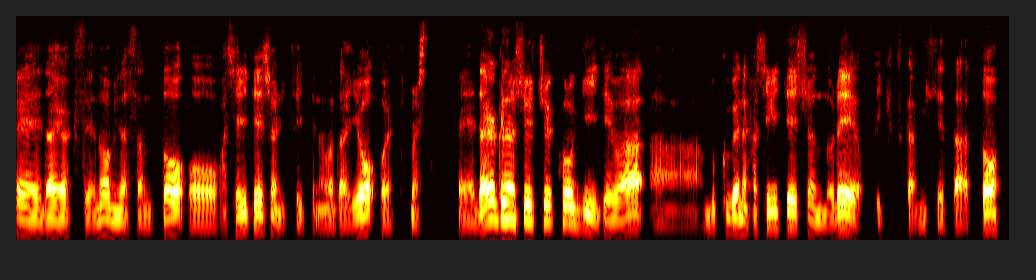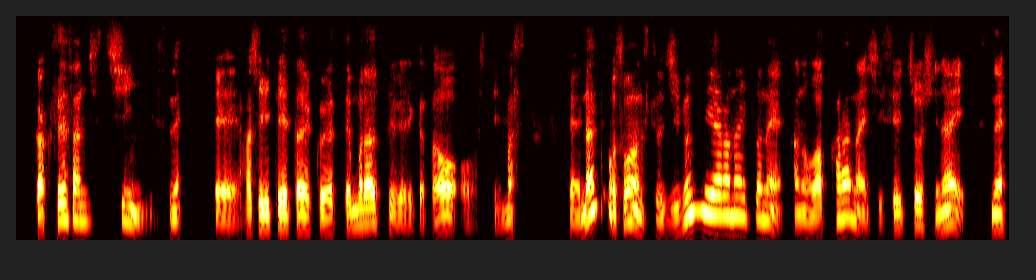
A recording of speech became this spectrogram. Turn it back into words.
えー、大学生の皆さんとファシリテーションについての話題をやってきました。え、大学での集中講義ではあ、僕がね、ファシリテーションの例をいくつか見せた後、学生さん自身にですね、えー、ファシリテーター役をやってもらうというやり方をしています。えー、なんでもそうなんですけど、自分でやらないとね、あの、わからないし、成長しないですね。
